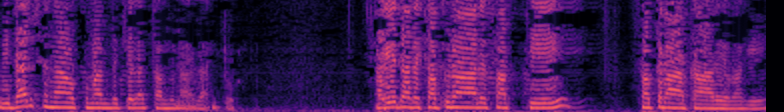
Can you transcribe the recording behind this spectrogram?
විදර්ශනාව කුමක්ද කියලා හඳුනා ගන්න ඕන. හරියට අර චතුරාර්ය සත්‍යයේ සතරාකාරය වගේ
